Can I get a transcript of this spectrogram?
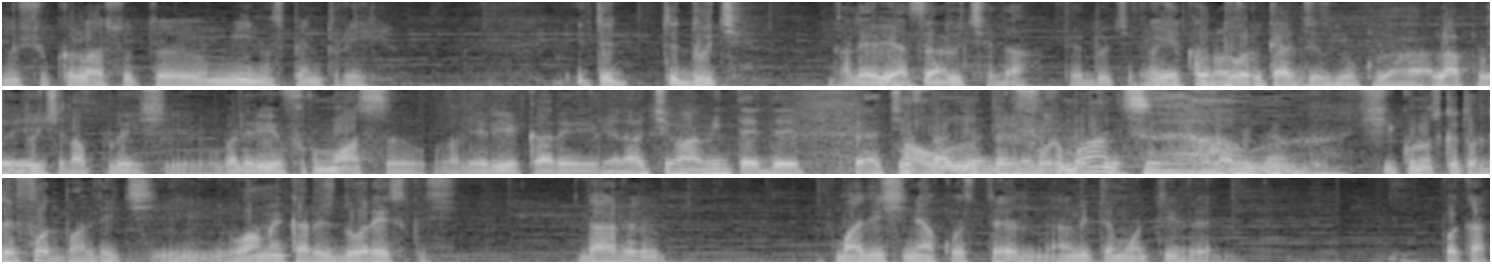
nu știu că la sută minus pentru ei. Te, te duce, galeria Exact. te duce, da, te duce. la E jucători cunoscut care acest lucru la, la Te Ploiești. duce la Ploiești. E o galerie frumoasă, o galerie care Erau ce mai aminte de pe acest au stadion de performanță, meciuri de- de la au Lulean. și cunoscători de fotbal, deci oameni care își doresc. Și, dar, cum a zis și Nea Costel, anumite motive, păcat.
